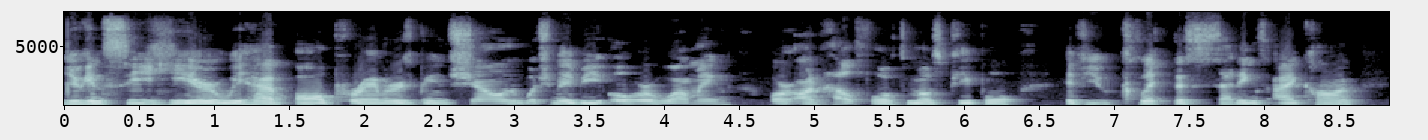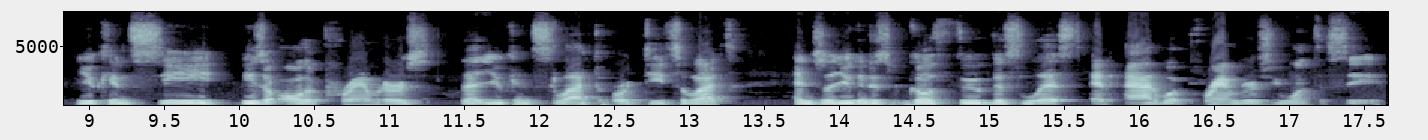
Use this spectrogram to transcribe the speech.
You can see here we have all parameters being shown, which may be overwhelming or unhelpful to most people. If you click the settings icon, you can see these are all the parameters that you can select or deselect. And so you can just go through this list and add what parameters you want to see.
